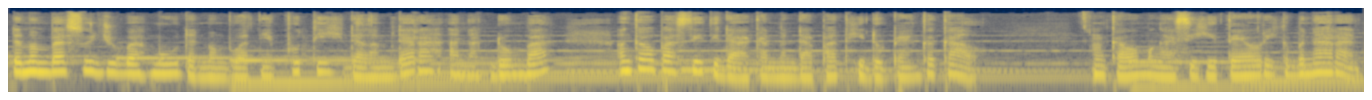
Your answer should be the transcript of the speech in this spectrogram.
dan membasuh jubahmu dan membuatnya putih dalam darah anak domba, engkau pasti tidak akan mendapat hidup yang kekal. Engkau mengasihi teori kebenaran,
